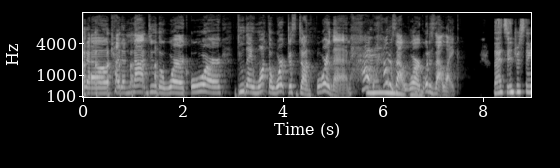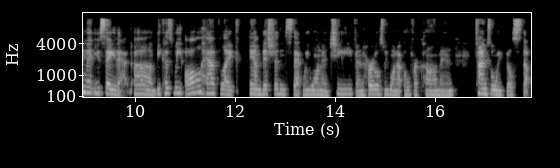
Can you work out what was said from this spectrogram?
you know try to not do the work or do they want the work just done for them? How how does that work? Mm. what is that like? That's interesting that you say that uh, because we all have like ambitions that we want to achieve and hurdles we want to overcome and times when we feel stuck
